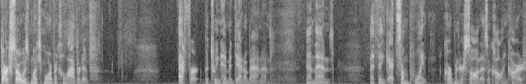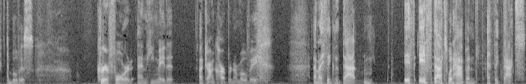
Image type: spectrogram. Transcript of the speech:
Dark Star was much more of a collaborative effort between him and Dan O'Bannon, and then I think at some point Carpenter saw it as a calling card to move his career forward, and he made it a John Carpenter movie. and I think that that if if that's what happened, I think that's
